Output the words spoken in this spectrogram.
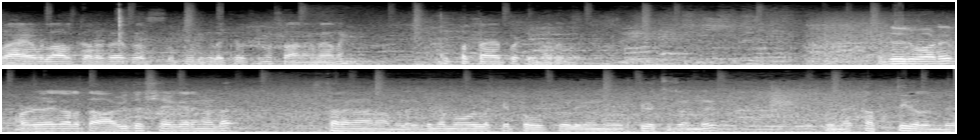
പ്രായമുള്ള ആൾക്കാരുടെ ഡ്രസ്സ് തുണികളൊക്കെ വെക്കുന്ന സാധനങ്ങളാണ് ഇപ്പത്തായപ്പെട്ടി എന്ന് പറയുന്നത്. ഇത് ഒരുപാട് പഴയ കാലത്തെ ആയുധ ശേഖരങ്ങളുടെ സ്ഥലങ്ങളാണ് നമ്മൾ ഇതിന്റെ മുകളിലൊക്കെ തോക്കുകൾ ഇങ്ങനെ നിർത്തി വെച്ചിട്ടുണ്ട്. പിന്നെ കത്തികളുണ്ട്.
